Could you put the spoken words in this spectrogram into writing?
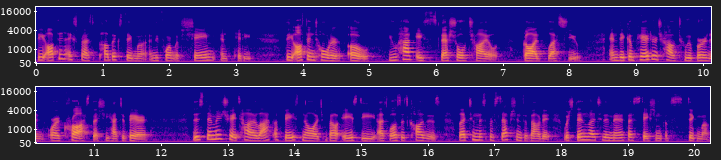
they often expressed public stigma in the form of shame and pity. They often told her, oh, you have a special child. God bless you. And they compared her child to a burden or a cross that she had to bear. This demonstrates how a lack of base knowledge about ASD as well as its causes led to misperceptions about it, which then led to the manifestation of stigma.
